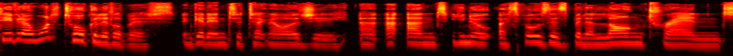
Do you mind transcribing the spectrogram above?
David, I want to talk a little bit and get into technology. Uh, and, you know, I suppose there's been a long trend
